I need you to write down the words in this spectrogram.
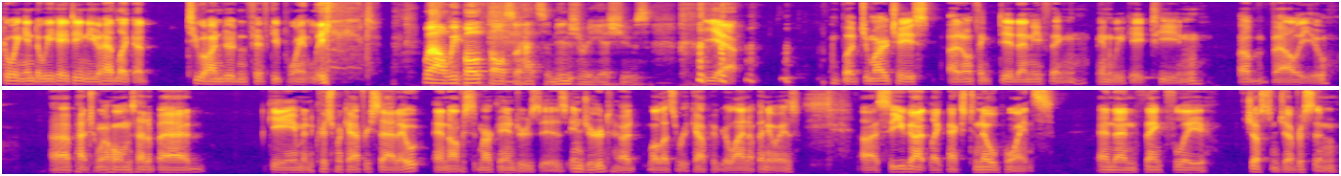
going into week 18, you had like a 250 point lead. Well, we both also had some injury issues. yeah. But Ja'Marr Chase, I don't think did anything in week 18 of value. Uh, Patrick Mahomes had a bad game, and Chris McCaffrey sat out, and obviously Mark Andrews is injured. Uh, well, that's a recap of your lineup, anyways. Uh, so you got like next to no points, and then thankfully Justin Jefferson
